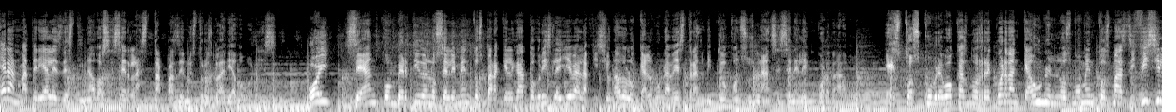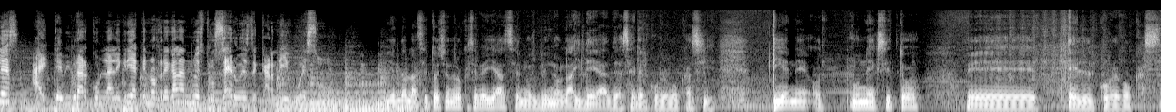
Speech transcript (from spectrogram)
eran materiales destinados a hacer las tapas de nuestros gladiadores. Hoy se han convertido en los elementos para que el gato gris le lleve al aficionado lo que alguna vez transmitió con sus lances en el encordado. Estos cubrebocas nos recuerdan que aún en los momentos más difíciles hay que vibrar con la alegría que nos regalan nuestros héroes de carne y hueso. Viendo la situación de lo que se veía, se nos vino la idea de hacer el cubrebocas y tiene un éxito eh, el cubrebocas.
